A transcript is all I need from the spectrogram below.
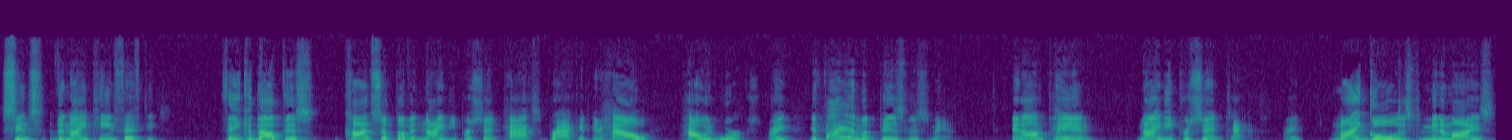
since the 1950s. Think about this concept of a 90% tax bracket and how how it works, right? If I am a businessman and I'm paying 90% tax, right? My goal is to minimize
